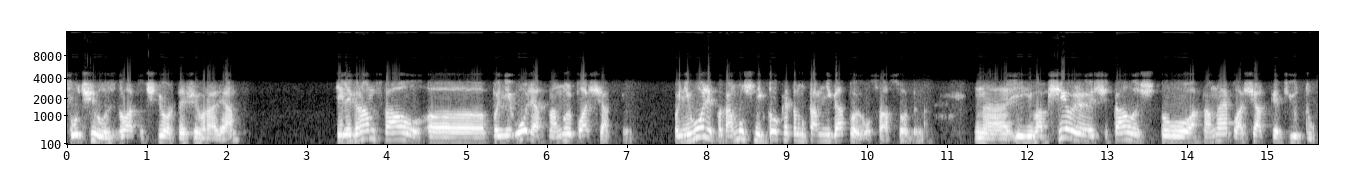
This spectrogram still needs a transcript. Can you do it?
случилось 24 февраля, Телеграм стал э, по неволе основной площадкой по неволе, потому что никто к этому там не готовился особенно. Э, и вообще считалось, что основная площадка это YouTube.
